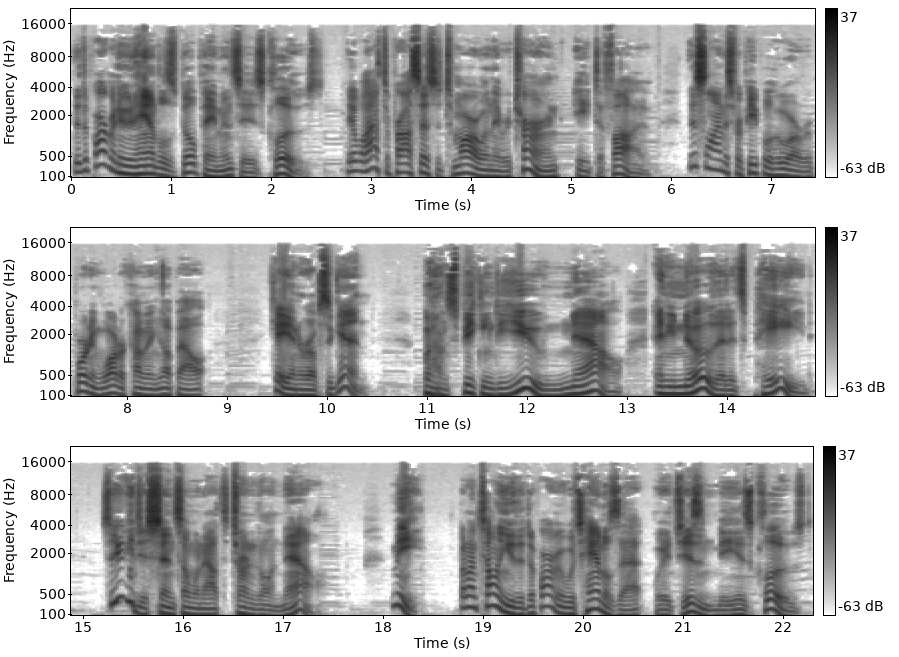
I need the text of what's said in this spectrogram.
The department who handles bill payments is closed. They will have to process it tomorrow when they return, 8 to 5. This line is for people who are reporting water coming up out. Kay interrupts again. But I'm speaking to you now, and you know that it's paid. So you can just send someone out to turn it on now. Me. But I'm telling you the department which handles that, which isn't me, is closed.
